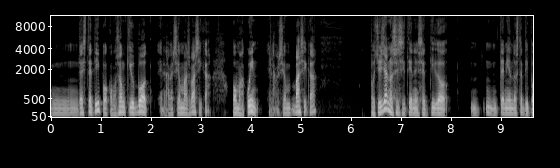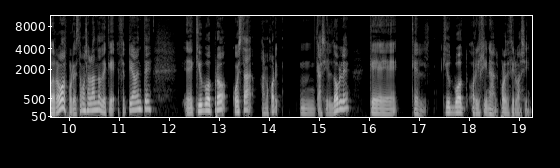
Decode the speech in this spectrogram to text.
Mm, de este tipo, como son CubeBot en la versión más básica o McQueen en la versión básica, pues yo ya no sé si tiene sentido teniendo este tipo de robots, porque estamos hablando de que efectivamente eh, CubeBot Pro cuesta a lo mejor casi el doble que, el CubeBot original, por decirlo así.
